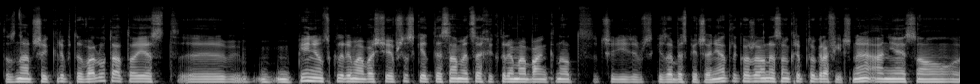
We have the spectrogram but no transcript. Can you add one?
To znaczy, kryptowaluta to jest y, pieniądz, który ma właściwie wszystkie te same cechy, które ma banknot, czyli wszystkie zabezpieczenia, tylko że one są kryptograficzne, a nie są y,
